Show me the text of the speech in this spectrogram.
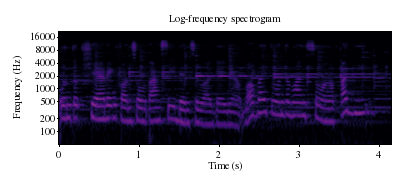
untuk sharing, konsultasi dan sebagainya. Bye bye teman-teman, semangat pagi.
